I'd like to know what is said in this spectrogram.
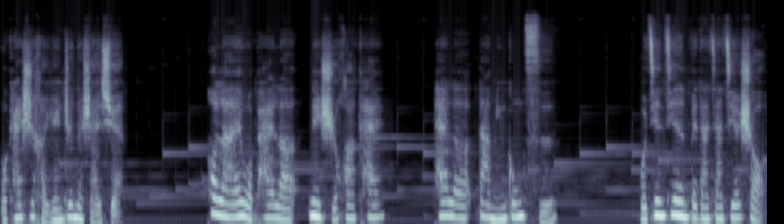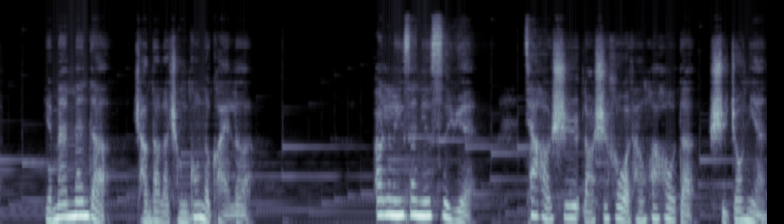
我开始很认真的筛选。后来我拍了《那时花开》，拍了《大明宫词》，我渐渐被大家接受，也慢慢的尝到了成功的快乐。二零零三年四月，恰好是老师和我谈话后的十周年，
